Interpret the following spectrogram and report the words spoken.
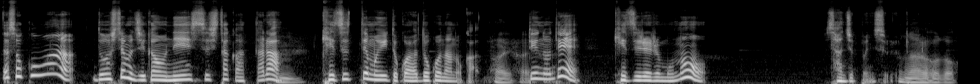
う。でそこは、どうしても時間を捻出したかったら、うん削ってもいいところはどこなのかはいはいはい。っていうので、削れるものを30分にする。なるほど。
